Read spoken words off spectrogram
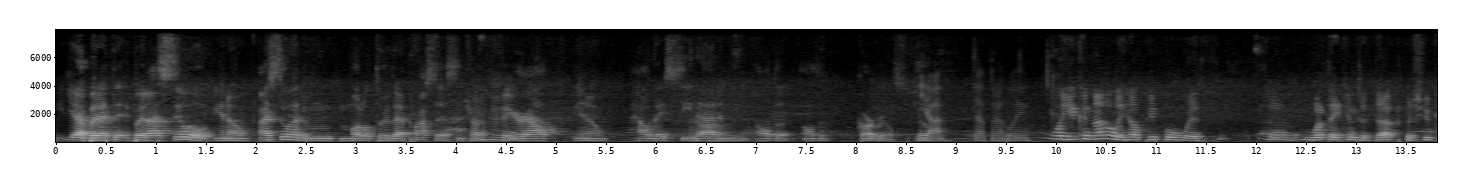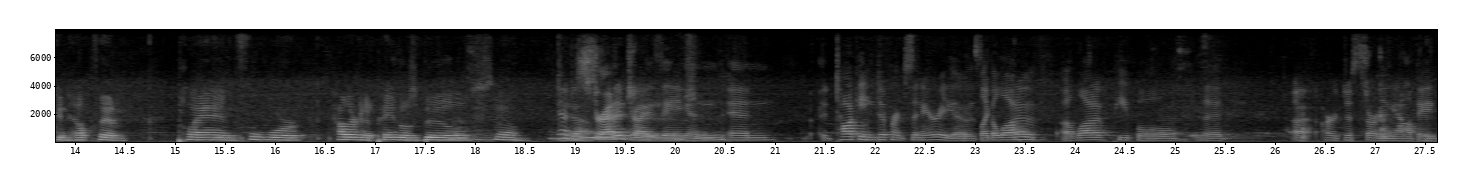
you Yeah, but at the, but I still, you know, I still had to muddle through that process and try Mhm. to figure out, you know, how they see that and all the all the guardrails. So, yeah definitely Well, you can not only help people with uh, what they can deduct, but you can help them plan for how they're going to pay those bills. Um, Yeah, just strategizing and and talking different scenarios. Like a lot of a lot of people that uh, are just starting out, they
